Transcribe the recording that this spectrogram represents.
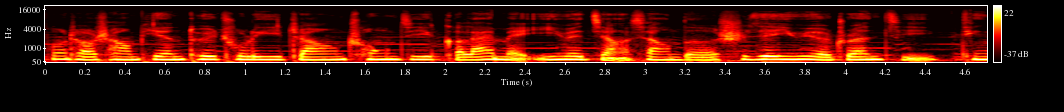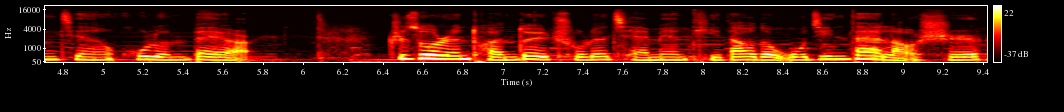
蜂巢唱片推出了一张冲击格莱美音乐奖项的世界音乐专辑《听见呼伦贝尔》。制作人团队除了前面提到的吴金代老师，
